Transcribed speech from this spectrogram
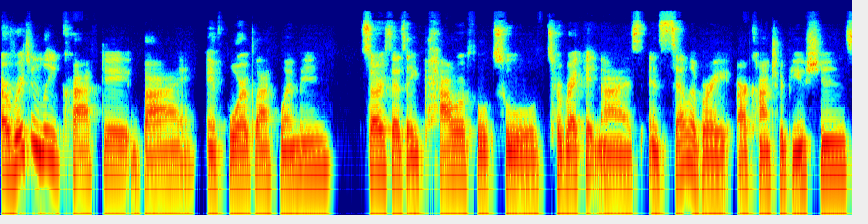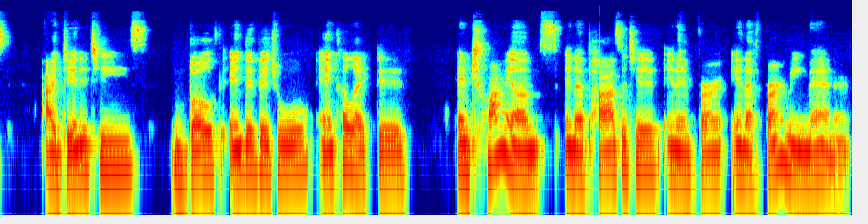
Originally crafted by and for Black women, serves as a powerful tool to recognize and celebrate our contributions, identities, both individual and collective, and triumphs in a positive and, infir- and affirming manner.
